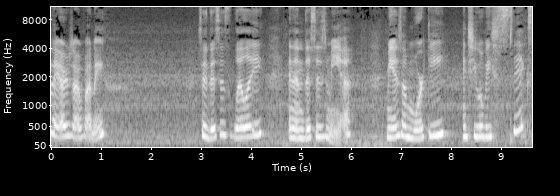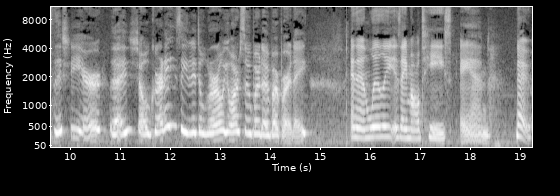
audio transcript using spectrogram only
they are so funny. So this is Lily, and then this is Mia. Mia's a Morkie, and she will be six this year. That is so crazy, little girl. You are super duper pretty. And then Lily is a Maltese, and no,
